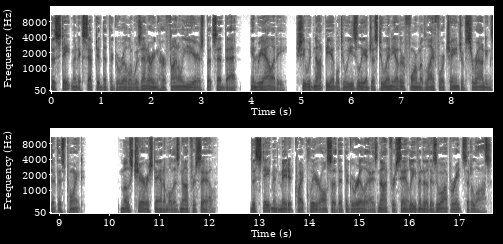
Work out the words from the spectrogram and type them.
The statement accepted that the gorilla was entering her final years but said that, in reality, she would not be able to easily adjust to any other form of life or change of surroundings at this point most cherished animal is not for sale. The statement made it quite clear also that the gorilla is not for sale even though the zoo operates at a loss.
